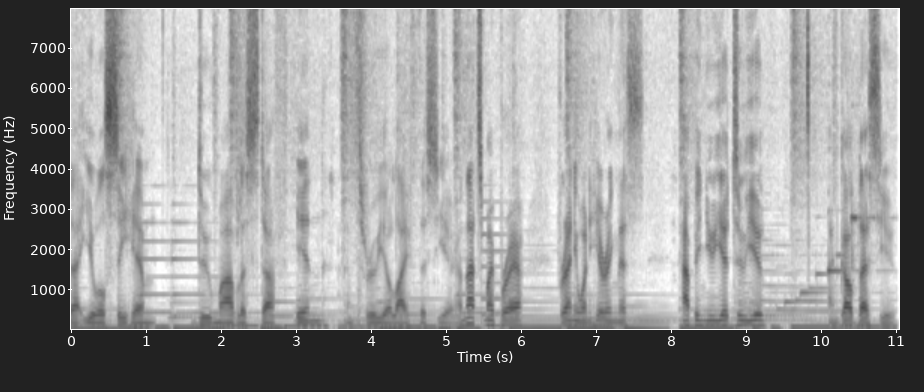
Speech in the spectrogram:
that you will see Him do marvelous stuff in and through your life this year. And that's my prayer for anyone hearing this. Happy New Year to you, and God bless you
